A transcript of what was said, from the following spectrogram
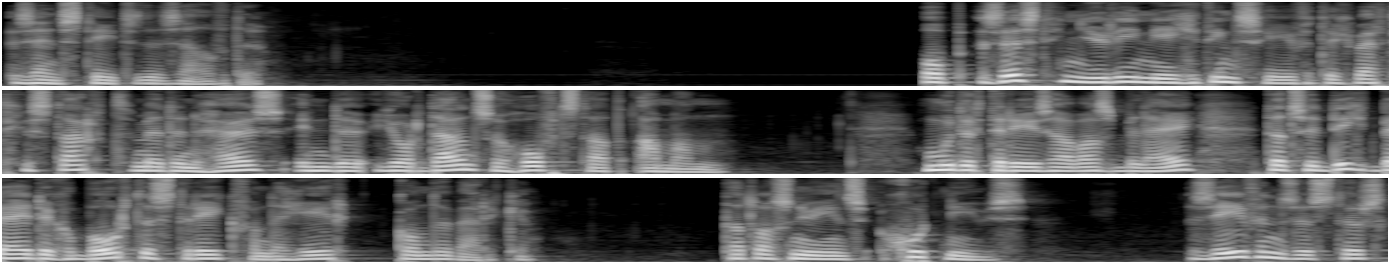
zijn steeds dezelfde. Op 16 juli 1970 werd gestart met een huis in de Jordaanse hoofdstad Amman. Moeder Teresa was blij dat ze dicht bij de geboortestreek van de Heer konden werken. Dat was nu eens goed nieuws. Zeven zusters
